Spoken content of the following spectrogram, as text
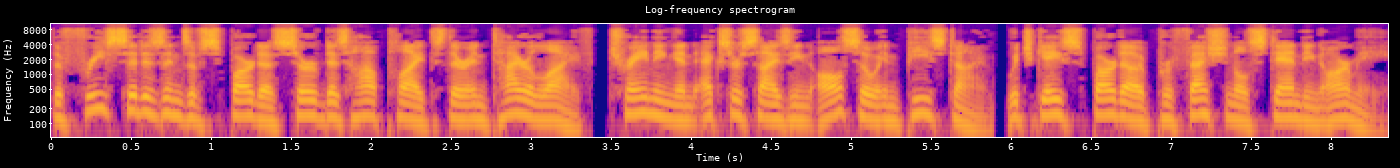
the free citizens of Sparta served as hoplites their entire life, training and exercising also in peacetime, which gave Sparta a professional standing army.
